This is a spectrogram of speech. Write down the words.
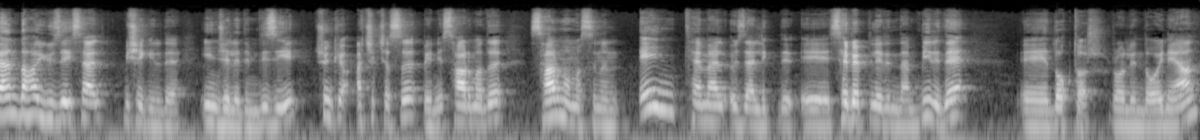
Ben daha yüzeysel bir şekilde inceledim diziyi. Çünkü açıkçası beni sarmadı. Sarmamasının en temel özellikleri, e, sebeplerinden biri de e, doktor rolünde oynayan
